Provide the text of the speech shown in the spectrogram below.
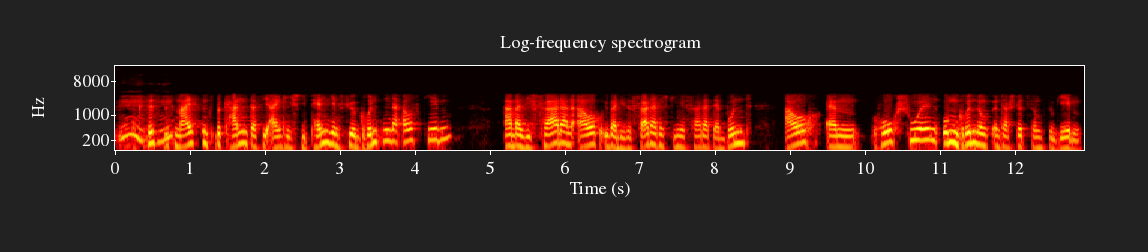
Mhm. Exist ist meistens bekannt, dass sie eigentlich Stipendien für Gründende ausgeben, aber sie fördern auch über diese Förderrichtlinie fördert der Bund auch ähm, Hochschulen, um Gründungsunterstützung zu geben.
